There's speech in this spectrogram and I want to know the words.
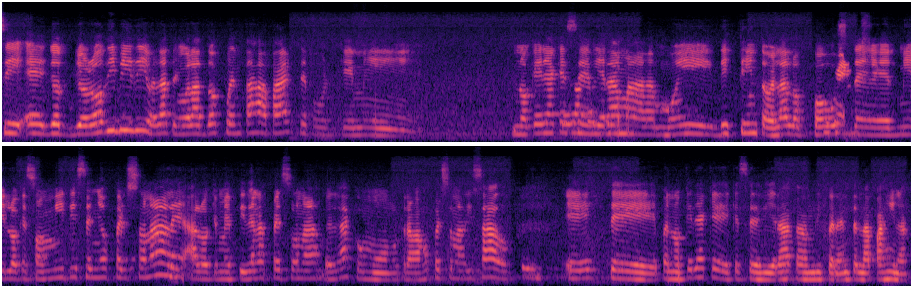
Sí, eh, yo, yo lo dividí, ¿verdad? Tengo las dos cuentas aparte porque me no quería que se viera más, muy distinto, ¿verdad? Los posts de mi, lo que son mis diseños personales a lo que me piden las personas, ¿verdad? Como trabajo personalizado. Este, pues no quería que, que se viera tan diferente en la página.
